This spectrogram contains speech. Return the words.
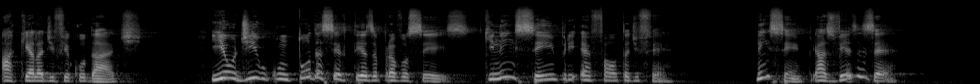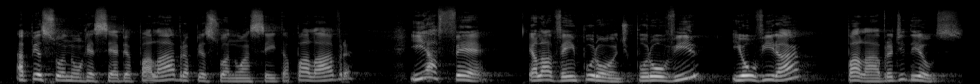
aquela dificuldade? E eu digo com toda certeza para vocês que nem sempre é falta de fé. Nem sempre, às vezes é. A pessoa não recebe a palavra, a pessoa não aceita a palavra, e a fé, ela vem por onde? Por ouvir e ouvir a palavra de Deus.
